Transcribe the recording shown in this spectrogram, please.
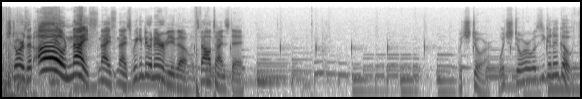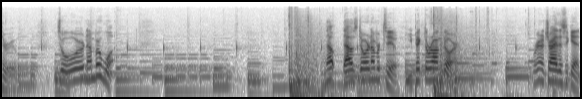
Which door is it? Oh, nice, nice, nice. We can do an interview though. It's Valentine's Day. Which door? Which door was he gonna go through? Door number one. Nope, that was door number two. You picked the wrong door. We're gonna try this again.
